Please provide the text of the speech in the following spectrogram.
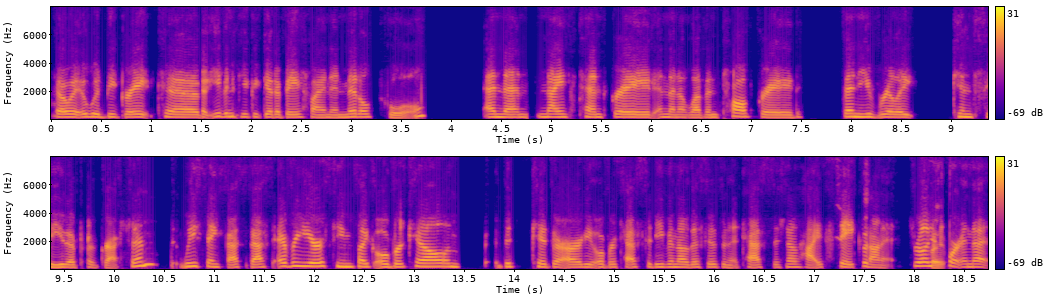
Mm. So it would be great to, even if you could get a baseline in middle school, and then ninth, 10th grade, and then 11th, 12th grade, then you really can see the progression. We think that's best. Every year seems like overkill and the kids are already over tested, even though this isn't a test. There's no high stakes on it. It's really right. important that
